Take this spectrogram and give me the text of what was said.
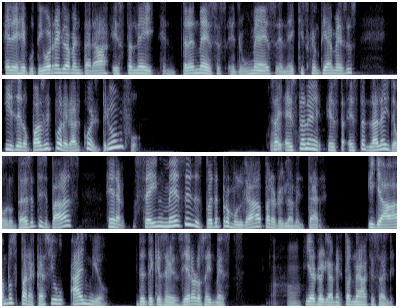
el Ejecutivo reglamentará esta ley en tres meses, en un mes, en X cantidad de meses, y se lo pasa por el arco del triunfo. O sea, esta ley, esta, esta, la ley de voluntades anticipadas eran seis meses después de promulgada para reglamentar. Y ya vamos para casi un año desde que se vencieron los seis meses. Y el reglamento nada que sale.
